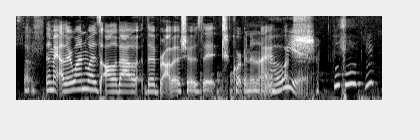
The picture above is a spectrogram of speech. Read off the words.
So, and then my other one was all about the Bravo shows that Corbin and I. Oh, watch. yeah.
